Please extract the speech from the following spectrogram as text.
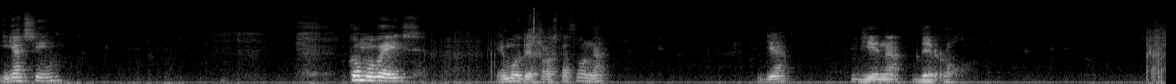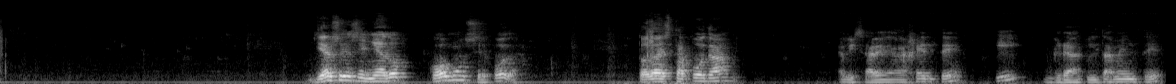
Y así, como veis, hemos dejado esta zona ya llena de rojo. Ya os he enseñado cómo se poda. Toda esta poda avisaré a la gente y gratuitamente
